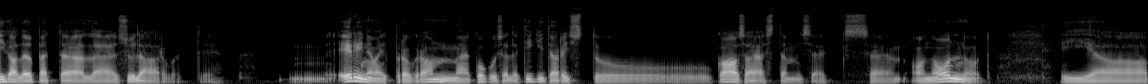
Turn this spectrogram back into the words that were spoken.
igale õpetajale sülearvuti erinevaid programme kogu selle digitaristu kaasajastamiseks äh, on olnud ja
